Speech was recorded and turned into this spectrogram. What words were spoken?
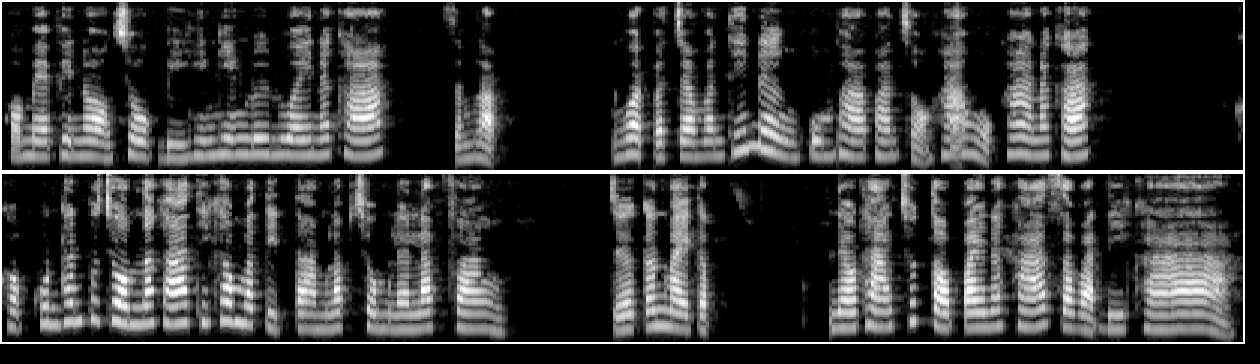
พ่อแม่พี่น้องโชคดีเฮงๆรวยๆนะคะสำหรับงวดประจำวันที่ 1 กุมภาพันธ์ 2565 นะคะ ขอบคุณท่านผู้ชมนะคะ ที่เข้ามาติดตามรับชมและรับฟัง เจอกันใหม่กับแนวทางชุดต่อไปนะคะ สวัสดีค่ะ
